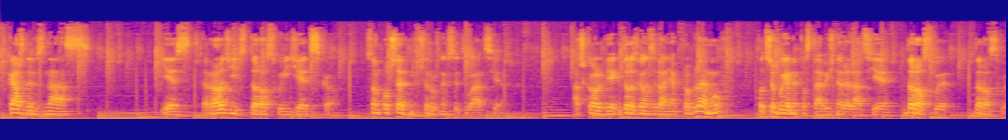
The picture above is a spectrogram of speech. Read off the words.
w każdym z nas jest rodzic, dorosły i dziecko. Są potrzebni w przeróżnych sytuacjach. Aczkolwiek do rozwiązywania problemów potrzebujemy postawić na relacje dorosły-dorosły.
